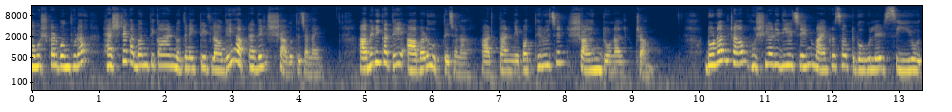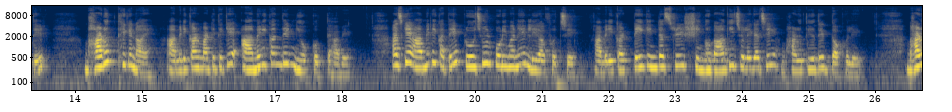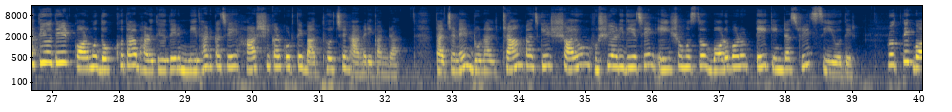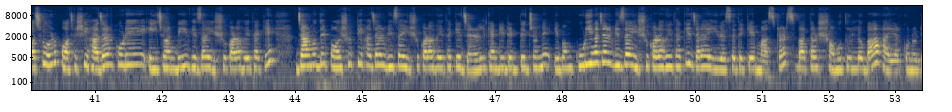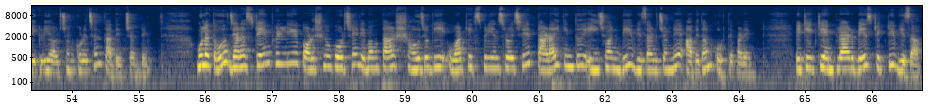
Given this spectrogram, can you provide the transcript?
নমস্কার বন্ধুরা হ্যাশট্যাগ আবান্তিকার নতুন একটি ভ্লগে আপনাদের স্বাগত জানাই। আমেরিকাতে আবারও উত্তেজনা, আর তার নেপথ্যে রয়েছেন স্বয়ং ডোনাল্ড ট্রাম্প। ডোনাল্ড ট্রাম্প হুঁশিয়ারি দিয়েছেন মাইক্রোসফট গুগলের সিইওদের, ভারত থেকে নয়, আমেরিকার মাটি থেকে আমেরিকানদের নিয়োগ করতে হবে। আজকে আমেরিকাতে প্রচুর পরিমাণে লে অফ হচ্ছে। আমেরিকার টেক ইন্ডাস্ট্রির সিংহভাগই চলে গেছে ভারতীয়দের দখলে। ভারতীয়দের কর্মদক্ষতা, ভারতীয়দের মেধার কাছে হার স্বীকার করতে বাধ্য হচ্ছেন আমেরিকানরা। তার জন্যে ডোনাল্ড ট্রাম্প আজকে স্বয়ং হুঁশিয়ারি দিয়েছেন এই সমস্ত বড় বড় টেক ইন্ডাস্ট্রির সিইওদের। প্রত্যেক বছর পঁচাশি হাজার করে H one B visa issue করা হয়ে থাকে, যার মধ্যে পঁয়ষট্টি হাজার ভিসা ইস্যু করা হয়ে থাকে জেনারেল ক্যান্ডিডেটদের জন্য এবং কুড়ি হাজার ভিসা ইস্যু করা হয়ে থাকে যারা ইউএসএ থেকে মাস্টার্স বা তার সমতুল্য বা হায়ার কোনো ডিগ্রি অর্জন করেছেন তাদের জন্যে। মূলত যারা স্টেম ফিল্ড নিয়ে পড়াশুনো করছেন এবং তার সহযোগী ওয়ার্ক এক্সপিরিয়েন্স রয়েছে, তারাই কিন্তু এইচ ওয়ান বি ভিসার জন্য আবেদন করতে পারেন। এটি একটি এমপ্লয়ার বেসড একটি ভিসা।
